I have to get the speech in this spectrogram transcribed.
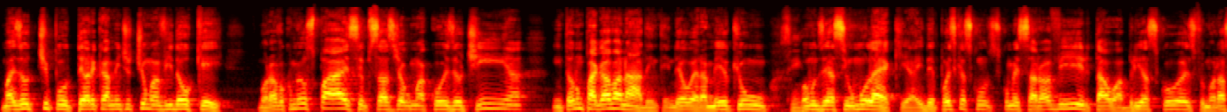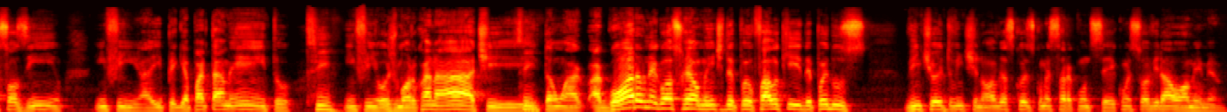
mas eu, tipo, teoricamente eu tinha uma vida ok. Morava com meus pais, se eu precisasse de alguma coisa eu tinha. Então não pagava nada, entendeu? Era meio que um, Sim. vamos dizer assim, um moleque. Aí depois que as coisas começaram a vir, tal, abri as coisas, fui morar sozinho, enfim, aí peguei apartamento, Sim. enfim, hoje moro com a Nath. Então a- agora o negócio realmente, depois eu falo que depois dos 28, 29, as coisas começaram a acontecer e começou a virar homem mesmo.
